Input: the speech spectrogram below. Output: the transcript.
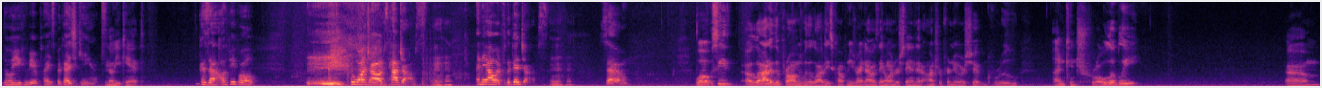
though you can be replaced because you can't. No, you can't. Because uh, all the people who want jobs have jobs. Mm-hmm. And they all went for the good jobs. Mm-hmm. So, Well, see, a lot of the problems with a lot of these companies right now is they don't understand that entrepreneurship grew uncontrollably. Um,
